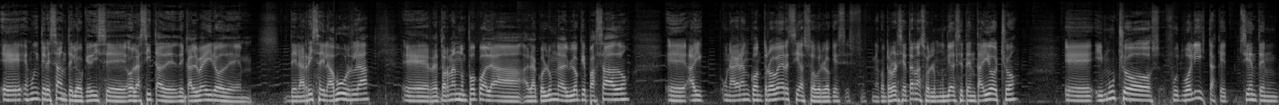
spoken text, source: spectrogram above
Eh, es muy interesante lo que dice, o la cita de Calveiro de de la risa y la burla, eh, retornando un poco a la, columna del bloque pasado, eh, hay una gran controversia sobre lo que es, una controversia eterna sobre el Mundial 78 eh, y muchos futbolistas que sienten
